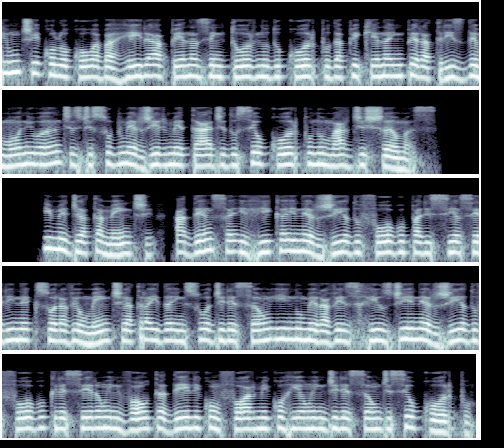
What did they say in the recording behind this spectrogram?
Yunti colocou a barreira apenas em torno do corpo da pequena imperatriz demônio antes de submergir metade do seu corpo no mar de chamas. Imediatamente, a densa e rica energia do fogo parecia ser inexoravelmente atraída em sua direção e inumeráveis rios de energia do fogo cresceram em volta dele conforme corriam em direção de seu corpo.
